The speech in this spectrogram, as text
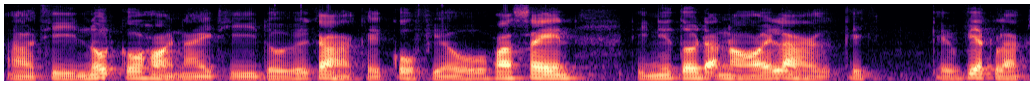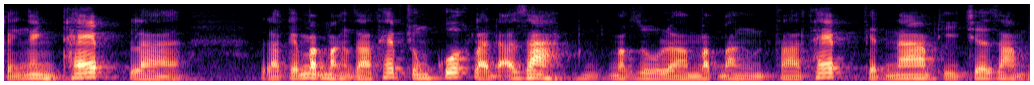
À, thì nốt câu hỏi này thì đối với cả cái cổ phiếu Hoa Sen thì như tôi đã nói là cái cái việc là cái ngành thép là là cái mặt bằng giá thép Trung Quốc là đã giảm mặc dù là mặt bằng giá thép Việt Nam thì chưa giảm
